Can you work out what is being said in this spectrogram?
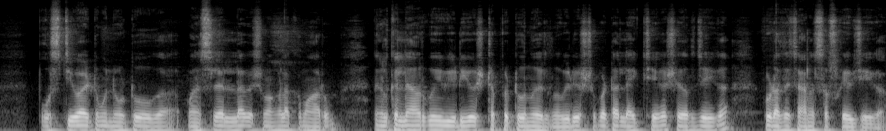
പോസിറ്റീവായിട്ട് മുന്നോട്ട് പോവുക. മനസ്സിലെല്ലാ വിഷമങ്ങളൊക്കെ മാറും. നിങ്ങൾക്ക് എല്ലാവർക്കും ഈ വീഡിയോ ഇഷ്ടപ്പെട്ടു എന്ന് വരുന്നു വീഡിയോ ഇഷ്ടപ്പെട്ടാൽ ലൈക്ക് ചെയ്യുക ഷെയർ ചെയ്യുക കൂടാതെ ചാനൽ സബ്സ്ക്രൈബ് ചെയ്യുക.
